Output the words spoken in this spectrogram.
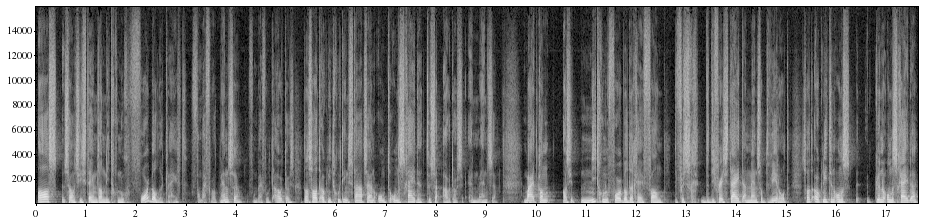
Als zo'n systeem dan niet genoeg voorbeelden krijgt, van bijvoorbeeld mensen van bijvoorbeeld auto's, dan zal het ook niet goed in staat zijn om te onderscheiden tussen auto's en mensen. Maar het kan, als je niet genoeg voorbeelden geeft van de, vers- de diversiteit aan mensen op de wereld, zal het ook niet een onders- kunnen onderscheiden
